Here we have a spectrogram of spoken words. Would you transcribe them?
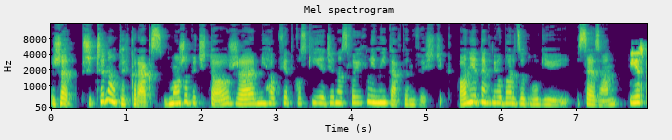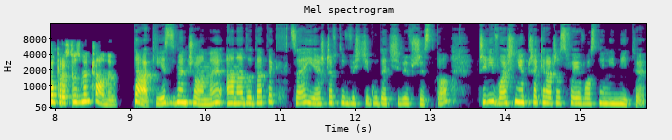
że przyczyną tych kraks może być to, że Michał Kwiatkowski jedzie na swoich limitach ten wyścig. On jednak miał bardzo długi sezon. I jest po prostu zmęczony. Tak, jest zmęczony, a na dodatek chce jeszcze w tym wyścigu dać siebie wszystko, czyli właśnie przekracza swoje własne limity.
